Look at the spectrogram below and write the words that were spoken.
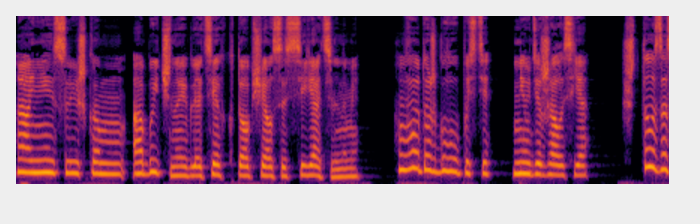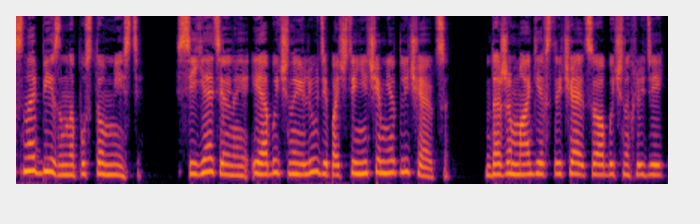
Они слишком обычные для тех, кто общался с сиятельными. Вот уж глупости, не удержалась я. Что за снобизм на пустом месте? Сиятельные и обычные люди почти ничем не отличаются. Даже магия встречается у обычных людей.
